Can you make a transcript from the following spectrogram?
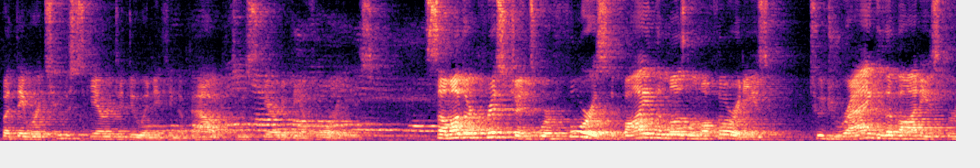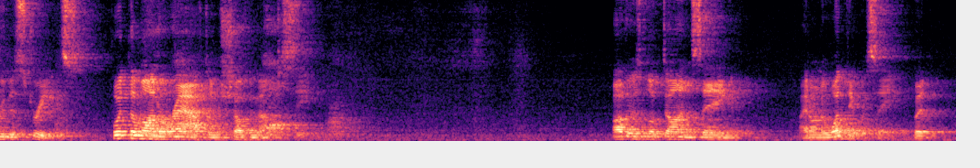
But they were too scared to do anything about it, too scared of the authorities. Some other Christians were forced by the Muslim authorities to drag the bodies through the streets, put them on a raft, and shove them out to sea. Others looked on saying, I don't know what they were saying, but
